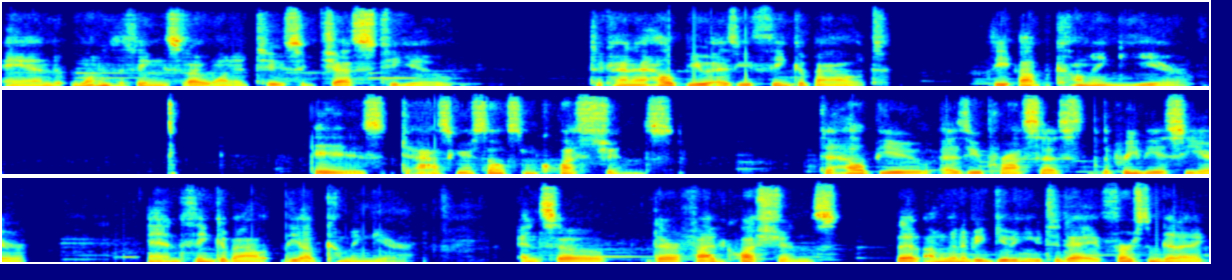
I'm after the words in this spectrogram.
And one of the things that I wanted to suggest to you to kind of help you as you think about the upcoming year is to ask yourself some questions to help you as you process the previous year and think about the upcoming year. And so there are five questions that I'm going to be giving you today. First, I'm going to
